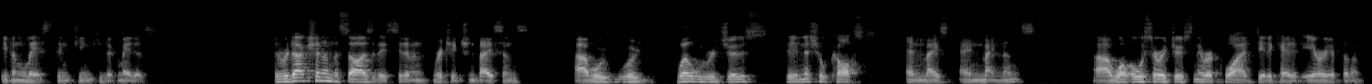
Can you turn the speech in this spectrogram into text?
even less than 10 cubic meters. The reduction in the size of these sediment retention basins will, will, will, reduce the initial cost and, and maintenance, uh, while also reducing the required dedicated area for them.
